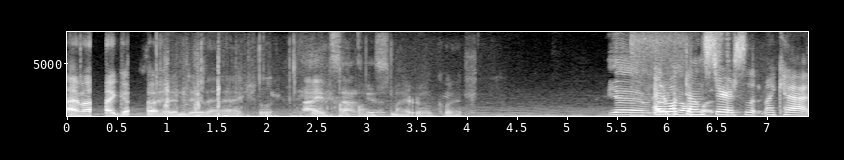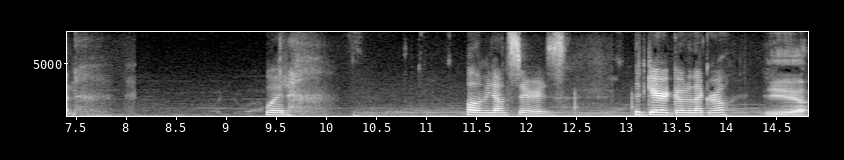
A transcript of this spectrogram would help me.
I might go ahead and do that actually. I Okay, sounds hop on good. Smite real quick. Yeah, we got I had to walk downstairs so that my cat would follow me downstairs. Did Garrett go to that girl? Yeah,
